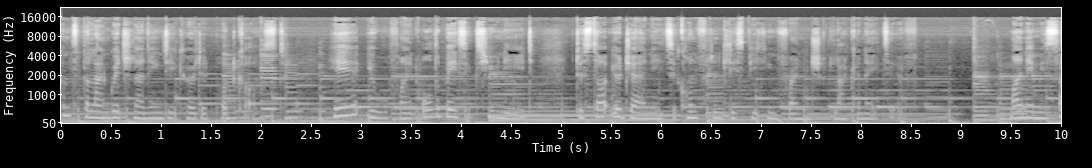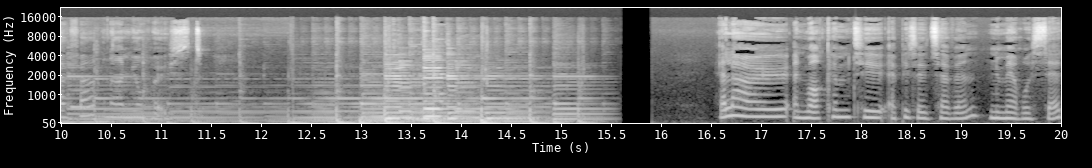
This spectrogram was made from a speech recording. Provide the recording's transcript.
welcome to the Language Learning Decoded podcast. Here you will find all the basics you need to start your journey to confidently speaking French like a native. My name is Safa and I'm your host. Hello and welcome to episode 7, numéro 7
